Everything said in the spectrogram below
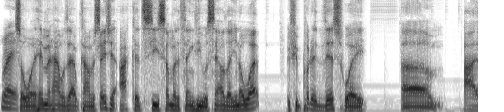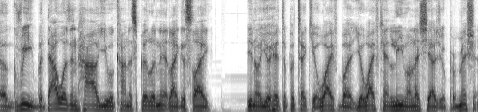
right. So when him and I was having a conversation, I could see some of the things he was saying. I was like, you know what? If you put it this way, um, I agree. But that wasn't how you were kind of spilling it. Like it's like, you know, you're here to protect your wife, but your wife can't leave unless she has your permission.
